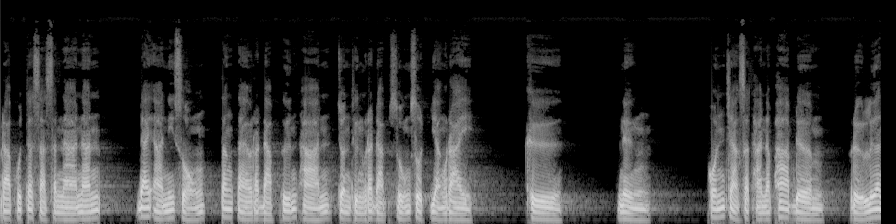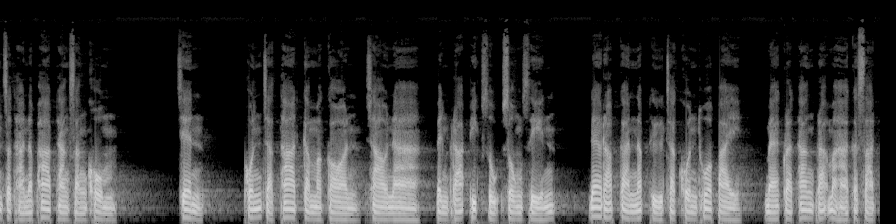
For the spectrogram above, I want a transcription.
พระพุทธศาสนานั้น ได้อานิสงส์ตั้งแต่ระดับพื้นฐานจนถึงระดับสูงสุดอย่างไร คือ 1. พ้นจากสถานภาพเดิม หรือเลื่อนสถานภาพทางสังคม เช่น พ้นจากทาตกรรมกร ชาวนา เป็นพระภิกษุทรงศีล ได้รับการนับถือจากคนทั่วไป แม้กระทั่งพระมหากษัตริย์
